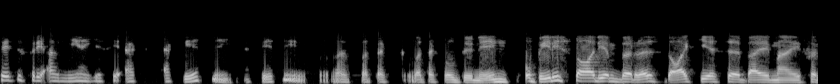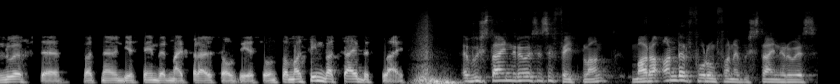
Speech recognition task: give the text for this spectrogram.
sê te vir die ou nee jy sê ek ek weet nie. Ek weet nie wat wat ek wat ek wil doen nie. Op hierdie stadium berus daai keuse by my verloofde wat nou in Desember my vrou sal wees. Ons sal maar sien wat sy besluit. 'n Woestynroos is 'n vetplant, maar 'n ander vorm van 'n woestynroos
